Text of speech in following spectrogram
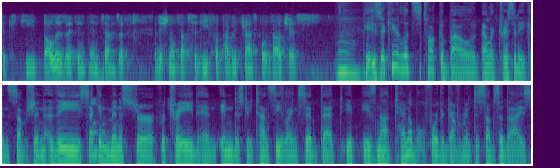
$60, I think, in terms of additional subsidy for public transport vouchers. Mm. Okay, Zakir, let's talk about electricity consumption. The 2nd mm-hmm. Minister for Trade and Industry, Tan See Leng, said that it is not tenable for the government to subsidize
